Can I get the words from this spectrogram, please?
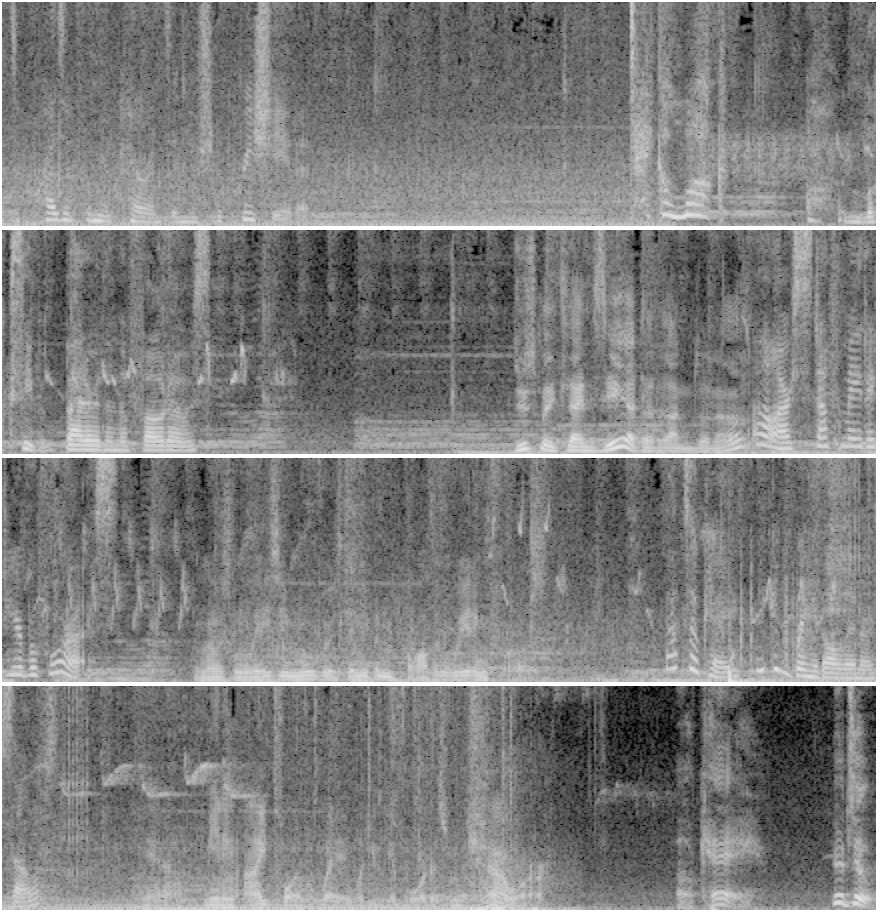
It's a present from your parents, and you should appreciate it. Take a look. Oh, it looks even better than the photos. Süß mit den kleinen See da dran, so, ne? Oh, our stuff made it here before us. And those lazy movers didn't even bother waiting for us. That's okay. We can bring it all in ourselves. Yeah, meaning I toil away while you give orders from the shower. Okay. You too.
